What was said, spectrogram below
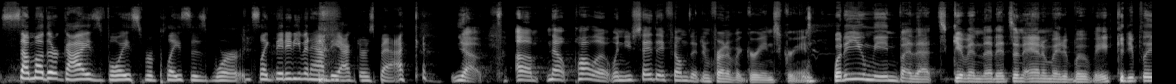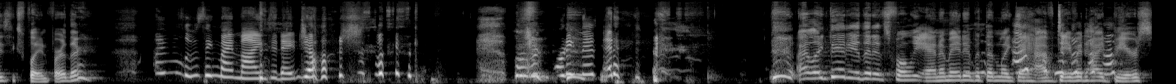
some other guy's voice replaces words. Like they didn't even have the actors back. Yeah. Um, now, Paula, when you say they filmed it in front of a green screen, what do you mean by that, given that it's an animated movie? Could you please explain further? I'm losing my mind today, Josh. like, we're recording this, and I like the idea that it's fully animated, but then like they have David Hyde Pierce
